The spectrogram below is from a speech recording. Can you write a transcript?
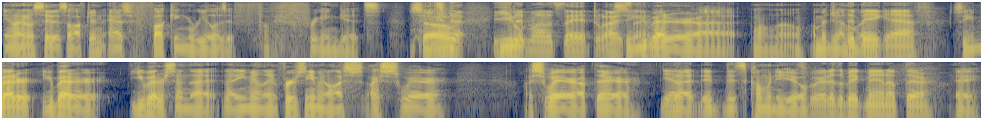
and I don't say this often as fucking real as it f- friggin' gets. So you, you- didn't want to say it twice. so eh? you better uh well no I'm a gentleman. the big F. So you better you better you better send that that email in first email. I, I swear I swear up there Yeah. that it, it's coming to you. Swear to the big man up there. Hey.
